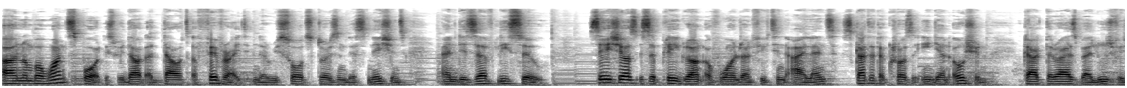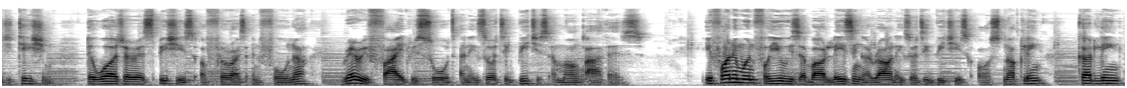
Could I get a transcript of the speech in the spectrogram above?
our number one spot is without a doubt a favorite in the resort tourism destinations and deservedly so. Seychelles is a playground of 115 islands scattered across the Indian Ocean, characterized by loose vegetation, the world's rarest species of flora and fauna, rarefied resorts and exotic beaches among others. If honeymoon for you is about lazing around exotic beaches or snorkeling, cuddling,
